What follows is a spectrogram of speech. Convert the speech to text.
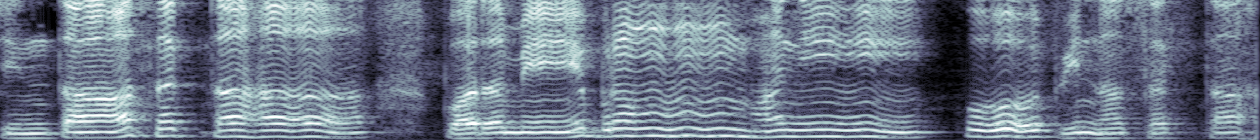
चिन्तासक्तः परमे ब्रह्मणि कोऽपि न सक्तः।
